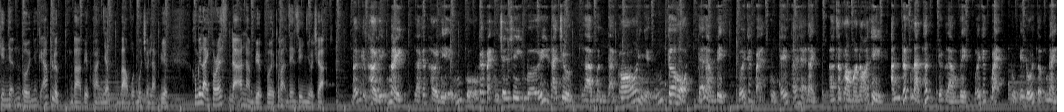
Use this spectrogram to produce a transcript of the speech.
kiên nhẫn với những cái áp lực và việc hòa nhập vào một môi trường làm việc không biết là anh Forrest đã làm việc với các bạn Gen Z nhiều chưa ạ? đến cái thời điểm này là cái thời điểm của các bạn Gen Z mới ra trường là mình đã có những cơ hội để làm việc với các bạn thuộc cái thế hệ này à, thật lòng mà nói thì anh rất là thích được làm việc với các bạn thuộc cái đối tượng này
